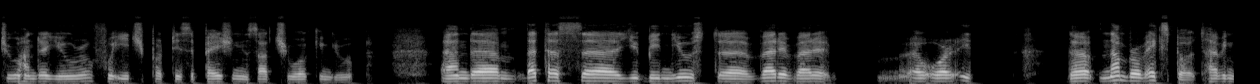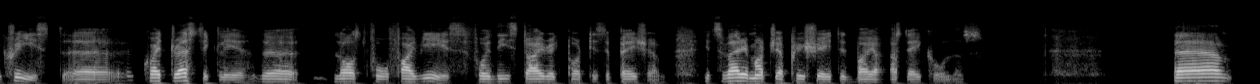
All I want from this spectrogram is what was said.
200 euro for each participation in such working group. And um, that has uh, been used uh, very, very, or it the number of experts have increased uh, quite drastically the last four five years for this direct participation. It's very much appreciated by our stakeholders. Um,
